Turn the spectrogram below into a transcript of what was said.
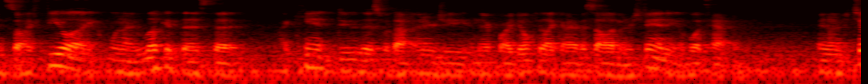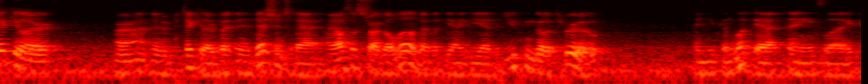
And so I feel like when I look at this that I can't do this without energy, and therefore I don't feel like I have a solid understanding of what's happening. And in particular, or not in particular, but in addition to that, I also struggle a little bit with the idea that you can go through and you can look at things like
